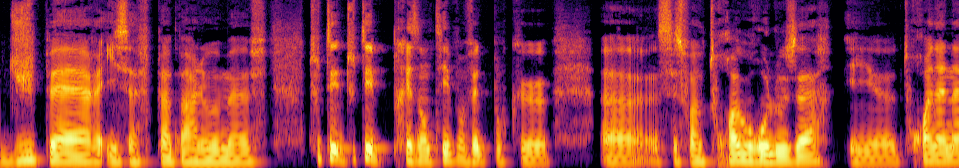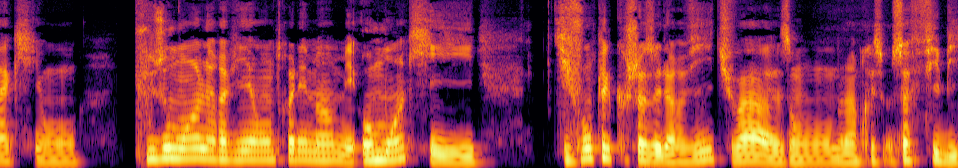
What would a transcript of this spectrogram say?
du père, ils savent pas parler aux meufs. Tout est, tout est présenté en fait pour que ce soit trois gros losers et trois nanas qui ont plus ou moins leur vie entre les mains, mais au moins qui qui font quelque chose de leur vie, tu vois, elles ont, on a l'impression, sauf Phoebe,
